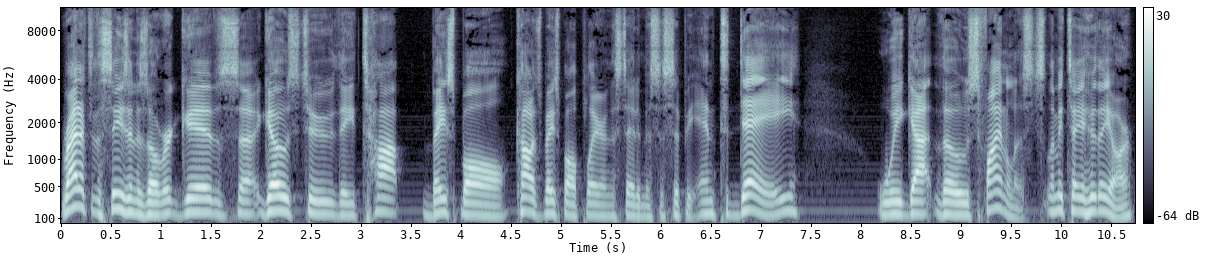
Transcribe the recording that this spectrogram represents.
Right after the season is over, gives uh, goes to the top baseball college baseball player in the state of Mississippi. And today we got those finalists. Let me tell you who they are.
